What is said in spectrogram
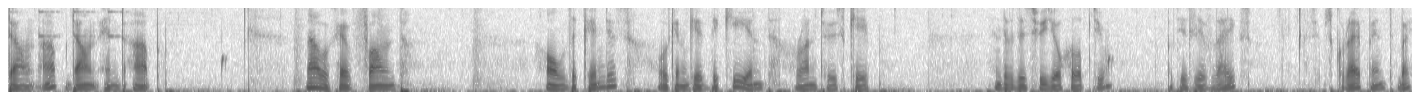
down up down and up. Now we have found all the candies we can get the key and run to escape. And if this video. Helped you please leave likes subscribe and bye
